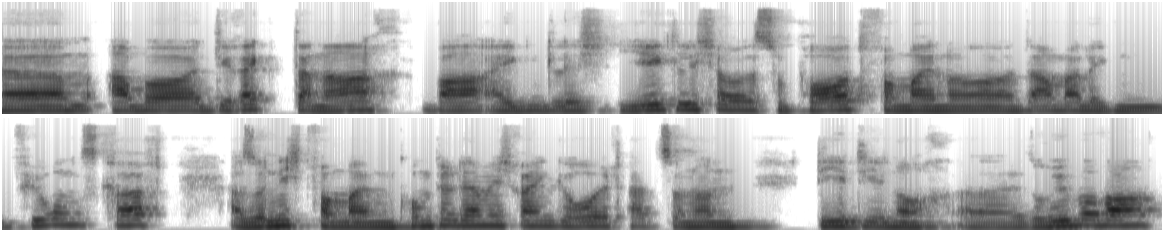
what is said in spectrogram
Ähm, aber direkt danach war eigentlich jeglicher Support von meiner damaligen Führungskraft, also nicht von meinem Kumpel, der mich reingeholt hat, sondern die, die noch äh, drüber war,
